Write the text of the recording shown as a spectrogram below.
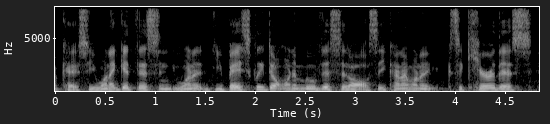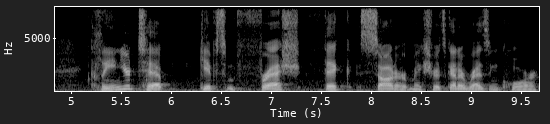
Okay, so you want to get this and you want to, you basically don't want to move this at all. So you kind of want to secure this, clean your tip, give some fresh, thick solder. Make sure it's got a resin core.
